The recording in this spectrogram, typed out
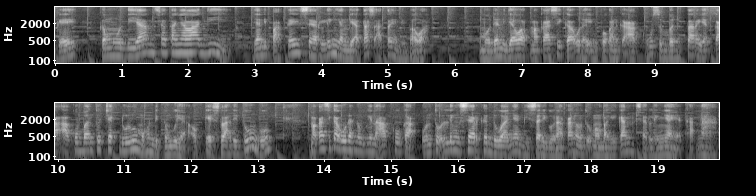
Oke, kemudian saya tanya lagi, yang dipakai share link yang di atas atau yang di bawah? Kemudian dijawab, makasih kak udah infokan ke aku sebentar ya kak, aku bantu cek dulu mohon ditunggu ya. Oke, setelah ditunggu, makasih kak udah nungguin aku kak. Untuk link share keduanya bisa digunakan untuk membagikan share linknya ya kak. Nah,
